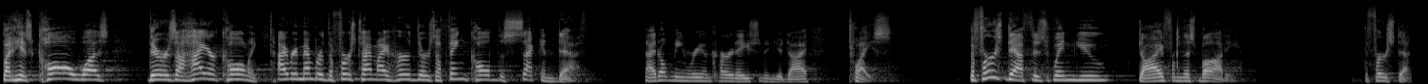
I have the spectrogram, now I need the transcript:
But his call was, There is a higher calling. I remember the first time I heard there's a thing called the second death. I don't mean reincarnation and you die twice. The first death is when you die from this body the first death.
